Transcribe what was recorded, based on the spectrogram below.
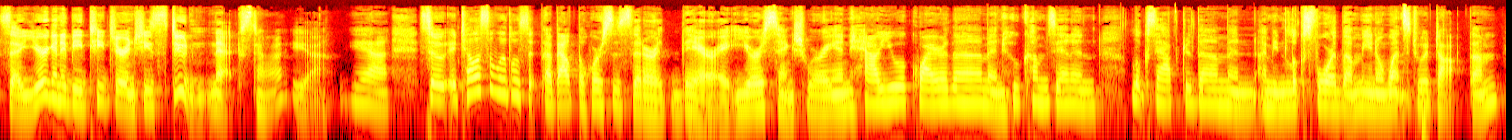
So you're going to be teacher and she's student next huh? Yeah. Yeah. So uh, tell us a little about the horses that are there at your sanctuary and how you acquire them and who comes in and looks after them and i mean looks for them you know wants to adopt them.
